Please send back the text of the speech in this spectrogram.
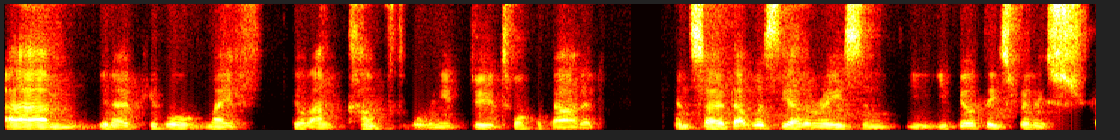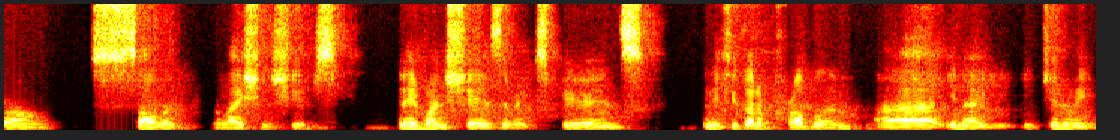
Um, you know, people may feel uncomfortable when you do talk about it, and so that was the other reason you, you build these really strong, solid relationships, and everyone shares their experience and if you've got a problem, uh, you know, you, you, generally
